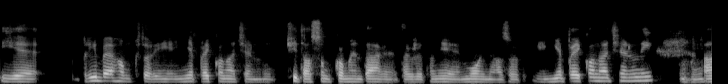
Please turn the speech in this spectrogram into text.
je príbehom, ktorý je neprekonateľný. Čítal som komentáre, takže to nie je môj názor. Je neprekonateľný uh-huh. a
